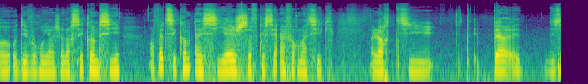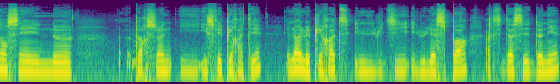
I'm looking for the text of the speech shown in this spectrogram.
euh, déverrouillage. Alors c'est comme si, en fait c'est comme un siège sauf que c'est informatique. Alors disons c'est une euh, personne, il se fait pirater et là, le pirate, il lui dit, il lui laisse pas accéder à ses données,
